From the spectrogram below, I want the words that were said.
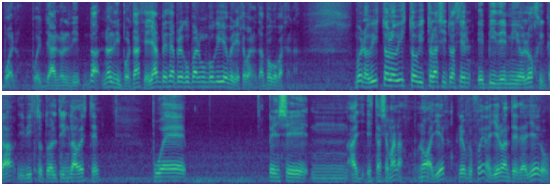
Bueno, pues ya no le di, no, no le di importancia, ya empecé a preocuparme un poquillo, pero dije, bueno, tampoco pasa nada. Bueno, visto lo visto, visto la situación epidemiológica y visto todo el tinglado este, pues pensé mm, esta semana, no ayer, creo que fue, ayer o antes de ayer, o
